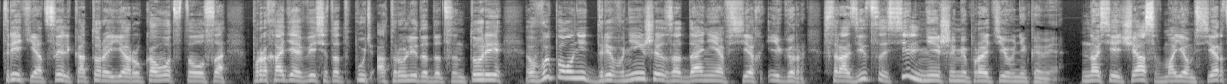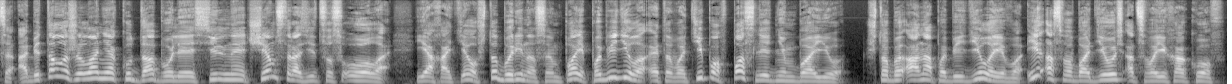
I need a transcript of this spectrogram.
третья цель, которой я руководствовался, проходя весь этот путь от Рулида до Центурии, выполнить древнейшее задание всех игр — сразиться с сильнейшими противниками. Но сейчас в моем сердце обитало желание куда более сильное, чем сразиться с Уола. Я хотел, чтобы Рина-сэмпай победила этого типа в последнем бою. Чтобы она победила его и освободилась от своих оков.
